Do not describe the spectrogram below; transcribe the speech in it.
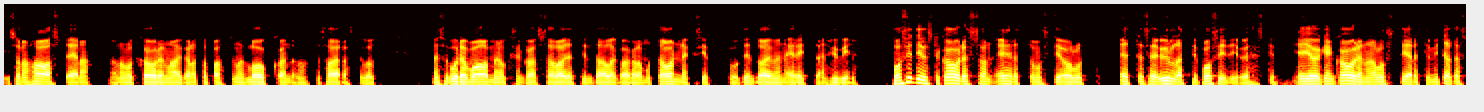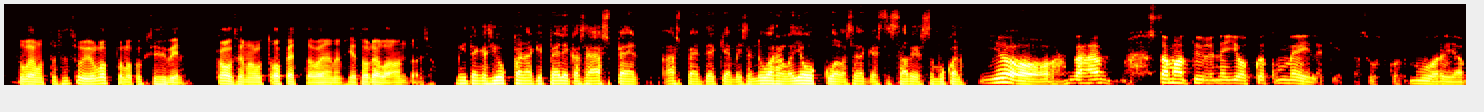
Isona haasteena on ollut kauden aikana tapahtunut loukkaantumat ja sairastelut, myös uuden valmennuksen kanssa aloitettiin tällä kaudella, mutta onneksi tultiin toimeen erittäin hyvin. Positiivista kaudessa on ehdottomasti ollut, että se yllätti positiivisesti. Ei oikein kauden alussa tiedetty, mitä tästä tulee, mutta se sujuu loppujen lopuksi hyvin. Kausi on ollut opettavainen ja todella antoisa. Mitenkäs Jukka näki pelikas SPn, SPn tekemisen nuorella joukkueella selkeästi sarjassa mukana? Joo, vähän samantyylinen joukkue kuin meilläkin, että suht nuoria,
